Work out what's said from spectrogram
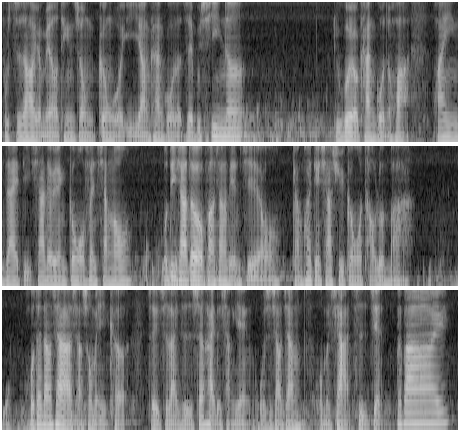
不知道有没有听众跟我一样看过了这部戏呢？如果有看过的话，欢迎在底下留言跟我分享哦。我底下都有放上链接哦，赶快点下去跟我讨论吧。活在当下，享受每一刻。这里是来自深海的想念，我是小江，我们下次见，拜拜。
